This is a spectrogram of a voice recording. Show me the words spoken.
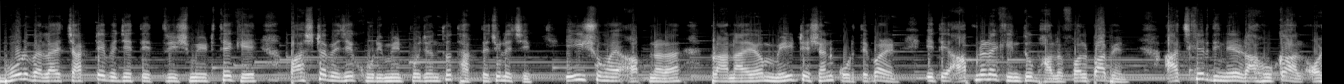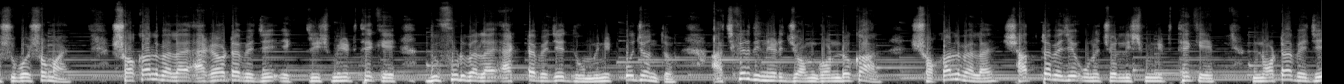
ভোরবেলায় চারটে বেজে তেত্রিশ মিনিট থেকে পাঁচটা বেজে কুড়ি মিনিট পর্যন্ত থাকতে চলেছে। এই সময় আপনারা প্রাণায়াম মেডিটেশন করতে পারেন। এতে আপনারা কিন্তু ভালো ফল পাবেন। আজকের দিনে রাহুকাল, অশুভ সময়। সকালবেলায় এগারোটা বেজে একত্রিশ মিনিট থেকে দুপুরবেলায় একটা বেজে দু মিনিট পর্যন্ত। আজকের দিনের জমগণ্ডকাল, সকালবেলায় সাতটা বেজে উনচল্লিশ মিনিট থেকে নটা বেজে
